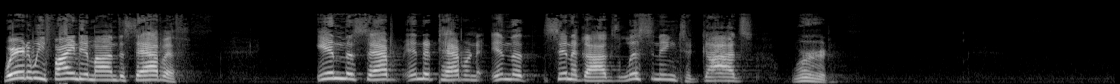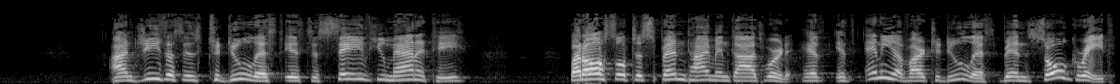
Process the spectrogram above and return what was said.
where do we find him on the Sabbath? In the, sab- in the tavern, in the synagogues, listening to God's word. On Jesus' to-do list is to save humanity, but also to spend time in God's word. Has, has any of our to-do list been so great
